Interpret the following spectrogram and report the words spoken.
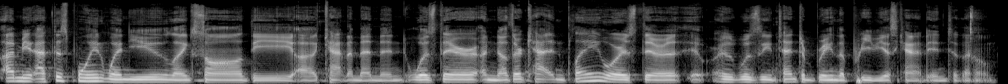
I mean, at this point, when you like saw the uh, cat amendment, was there another cat in play, or is there? Or was the intent to bring the previous cat into the home?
